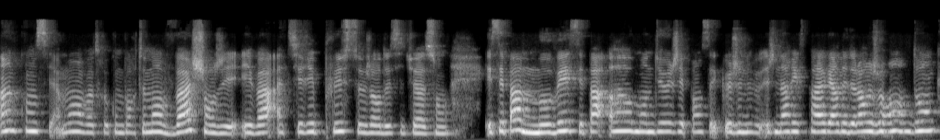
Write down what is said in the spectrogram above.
inconsciemment, votre comportement va changer et va attirer plus ce genre de situation. Et c'est pas mauvais, c'est pas oh mon dieu, j'ai pensé que je n'arrive pas à garder de l'argent, donc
